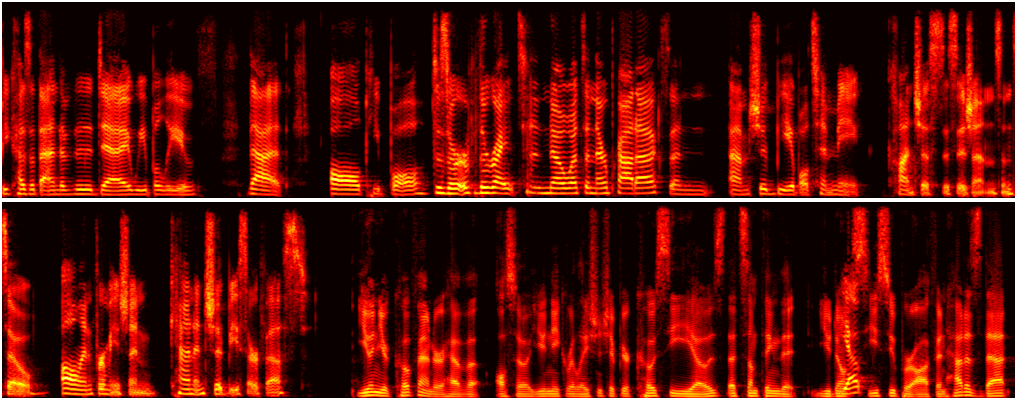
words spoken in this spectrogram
because at the end of the day we believe that all people deserve the right to know what's in their products and um, should be able to make conscious decisions. And so all information can and should be surfaced. You and your co-founder have a, also a unique relationship. You're co-CEOs. That's something that you don't yep. see super often. How does that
